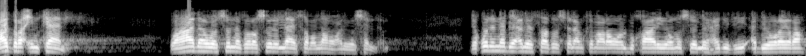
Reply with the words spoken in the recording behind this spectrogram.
قدر إمكانه. وهذا هو سنة رسول الله صلى الله عليه وسلم. يقول النبي عليه الصلاة والسلام كما رواه البخاري ومسلم من حديث أبي هريرة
